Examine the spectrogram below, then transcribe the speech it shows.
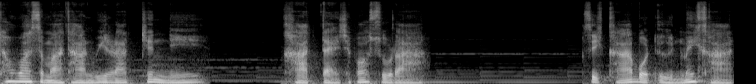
ถ้าว่าสมาทานวิรัตเช่นนี้ ขาดแต่เฉพาะสุรา สิกขาบทอื่นไม่ขาด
